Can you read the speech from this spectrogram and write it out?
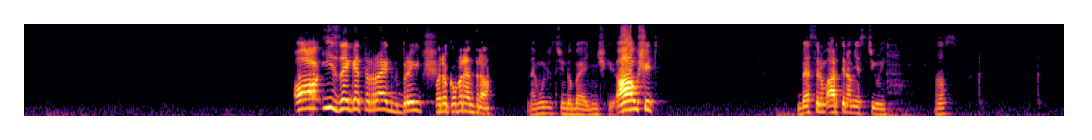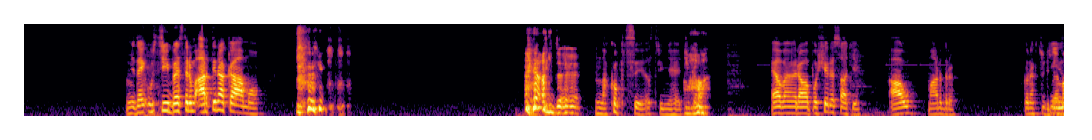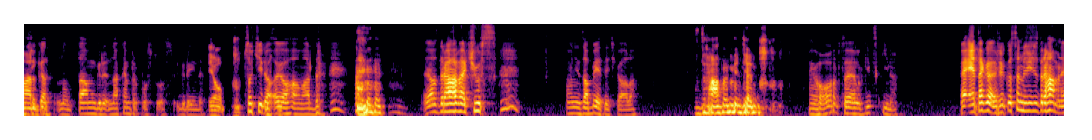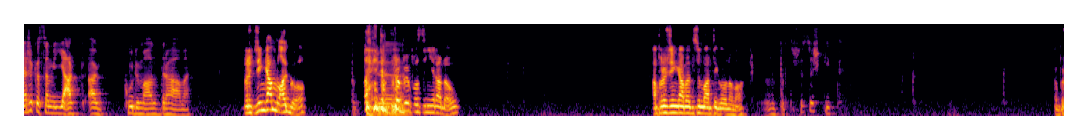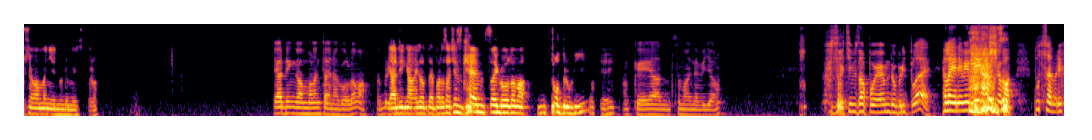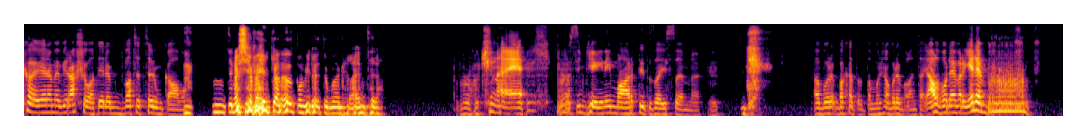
Oh, easy get wrecked, bridge. Pojď do Covenantra. Nemůžu střílet do B1. Au, shit. B7 Artina mě střílí. Zas. Mě tady ustřílí B7 Artina, kámo. A kde je? Na kopci a střílí mě hečka. Aha. Já vám dával po 60. Au, mardr. Jako nechci ti nic říkat, no tam, kde, na camper postu asi, kde jinde. Jo. Co ti dá? Jo, ha, mardr. jo, zdráve, čus. On mě zabije teďka, ale. Zdráme mi den. Jo, to je logický, ne? E, e takhle, řekl jsem, že zdrháme, neřekl jsem jak a kud má zdrháme. Virgingam Lago. Protože- to probil poslední radou. A proč Jingáme to jsou Marty Goldama? Hm, Protože jsi škýt. A proč nemáme ani jednu damage skoro? Já dingám Valentina Goldama. Dobrý. Já Dingám je to T56 GMC Goldama po druhý, ok. Ok, já jsem ani neviděl. Zatím zapojem dobrý play. Hele, jedeme vyrašovat. Pojď sem, rychle, jedeme vyrašovat, jedeme 27, kámo. Hm, Ty naše vejka neodpovídají tomu, jak hrajem teda. Proč ne? Prosím tě, jiný Marty to tady jsem, ne? A bude, bacha, to, tam možná bude Valentine. Ale whatever, jedem! Brrr.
